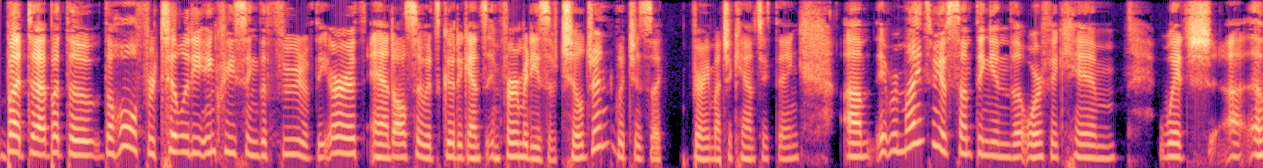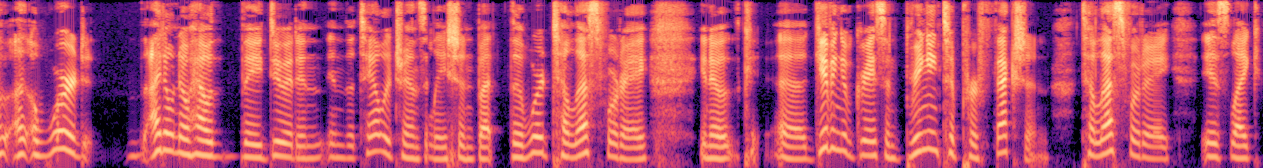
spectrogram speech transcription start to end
But, uh, but the, the whole fertility, increasing the food of the earth, and also it's good against infirmities of children, which is a very much a cancer thing. Um, it reminds me of something in the Orphic hymn, which, uh, a, a- word, I don't know how they do it in, in the Taylor translation, but the word telesphore, you know, uh, giving of grace and bringing to perfection. Telesphore is like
